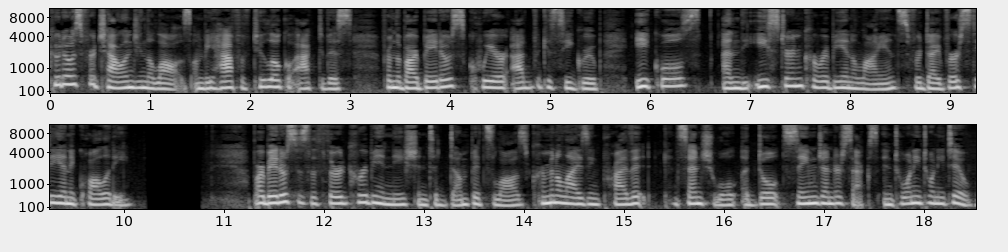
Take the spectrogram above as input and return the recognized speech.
Kudos for challenging the laws on behalf of two local activists from the Barbados queer advocacy group Equals and the Eastern Caribbean Alliance for Diversity and Equality. Barbados is the third Caribbean nation to dump its laws criminalizing private, consensual, adult same gender sex in 2022.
